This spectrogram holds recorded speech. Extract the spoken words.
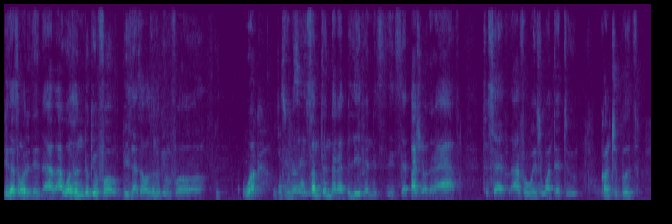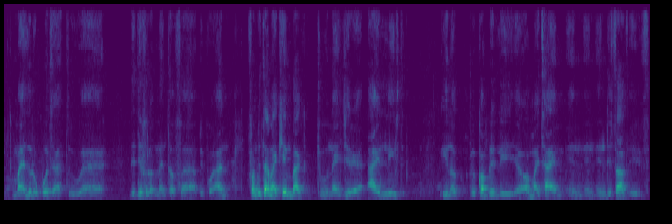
these are some of the things. I, I wasn't looking for business. I wasn't looking for work. You just You know, it's something that I believe in. It's, it's a passion that I have to serve. I've always wanted to contribute my little quota to uh, the development of uh, people. And from the time I came back to Nigeria, I lived, you know, completely uh, on my time in, in, in the southeast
